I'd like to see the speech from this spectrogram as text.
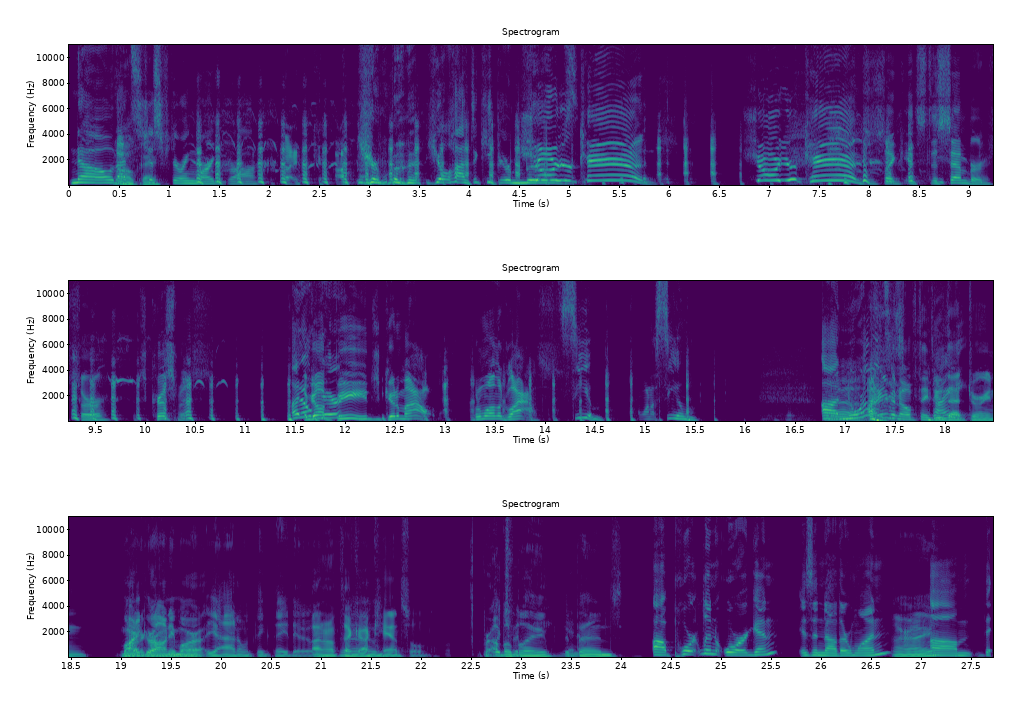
no, that's Okay. just during Mardi Gras. My God. your, you'll have to keep your moves. Show your cans. Show your cans. It's like it's December, sir. It's Christmas. I I don't you got care. beads. Get them out. Put them on the glass. See them. I want to see them. Uh, Yeah. New Orleans I don't even know if they do that during Mardi Gras anymore? Yeah, I don't think they do. I don't know if that got Um, canceled. Probably be, you know. depends. Uh, Portland, Oregon is another one. All right. Um, the,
